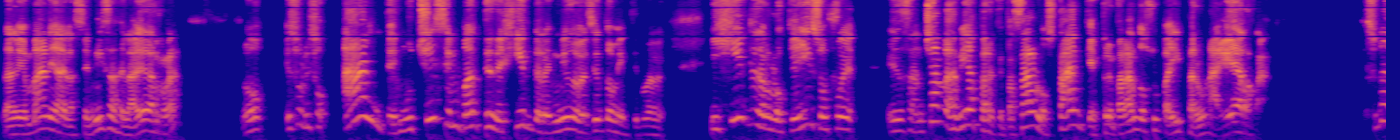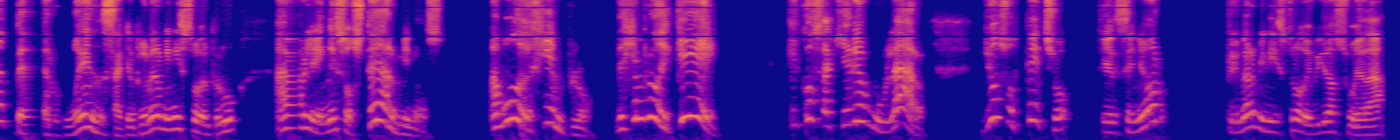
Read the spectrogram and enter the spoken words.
la Alemania de las cenizas de la guerra, ¿no? Eso lo hizo antes, muchísimo antes de Hitler en 1929. Y Hitler lo que hizo fue ensanchar las vías para que pasaran los tanques, preparando a su país para una guerra. Es una vergüenza que el primer ministro del Perú hable en esos términos. A modo de ejemplo, ¿De ejemplo de qué? ¿Qué cosa quiere emular? Yo sospecho que el señor primer ministro, debido a su edad,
